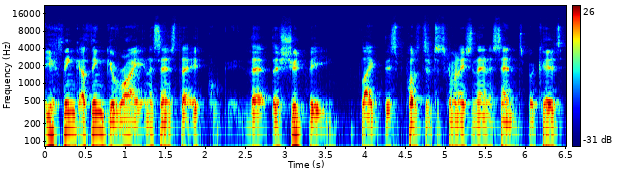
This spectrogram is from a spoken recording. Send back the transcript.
You think? I think you're right in the sense that it that there should be like this positive discrimination there in a sense because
